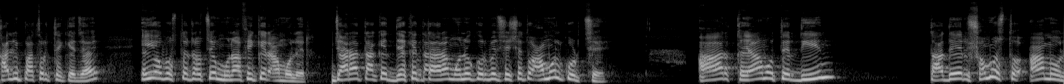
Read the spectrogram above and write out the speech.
খালি পাথর থেকে যায়। এই অবস্থাটা হচ্ছে মুনাফিকের আমলের। যারা তাকে দেখে তারা মনে করবে সে সে তো আমল করছে। আর কেয়ামতের দিন তাদের সমস্ত আমল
